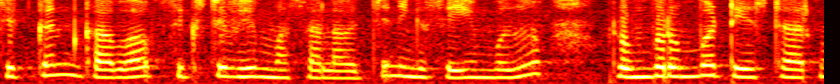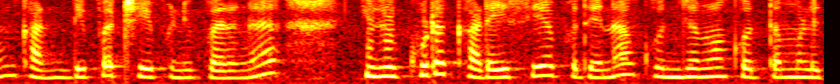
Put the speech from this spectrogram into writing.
chicken kebab sixty five masala வச்சு நீங்கள் செய்யும்போதும் ரொம்ப ரொம்ப டேஸ்ட்டாக இருக்கும். கண்டிப்பாக ட்ரை பண்ணி பாருங்கள் இது கூட கடைசியாக பார்த்தீங்கன்னா கொஞ்சமாக கொத்தமல்லி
